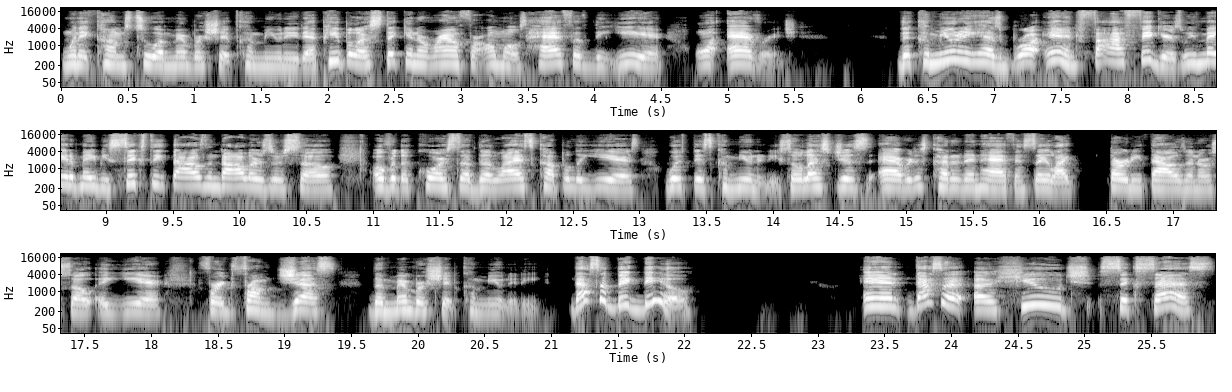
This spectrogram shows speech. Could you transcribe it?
when it comes to a membership community that people are sticking around for almost half of the year on average. The community has brought in five figures. We've made maybe $60,000 or so over the course of the last couple of years with this community. So let's just average, just cut it in half and say like 30,000 or so a year for from just the membership community. That's a big deal. And that's a, a huge success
